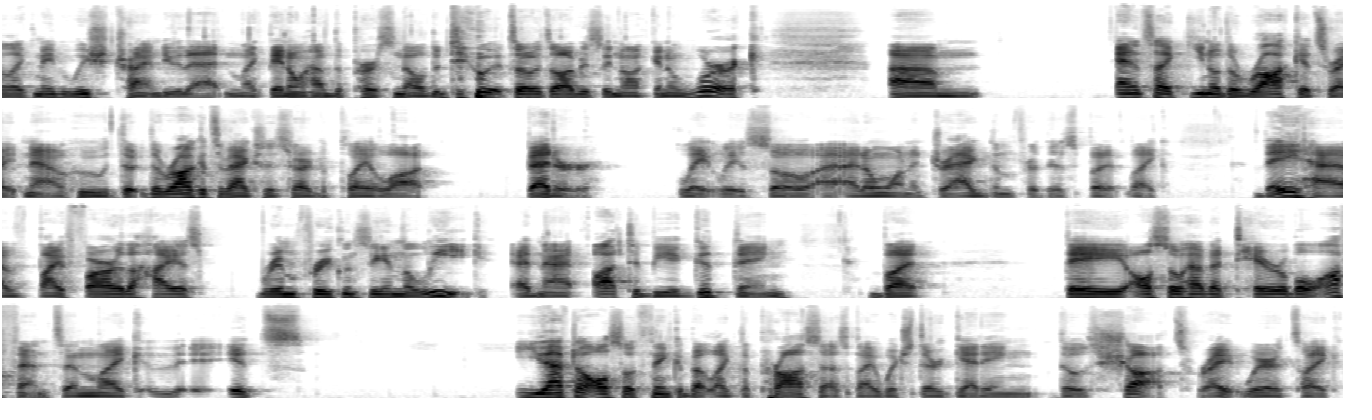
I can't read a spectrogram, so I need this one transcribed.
like maybe we should try and do that. And like they don't have the personnel to do it, so it's obviously not going to work. Um, and it's like you know the Rockets right now, who the, the, Rockets have actually started to play a lot better lately. So I, I don't want to drag them for this, but like they have by far the highest rim frequency in the league, and that ought to be a good thing. But they also have a terrible offense, and like it's you have to also think about like the process by which they're getting those shots, right? Where it's like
